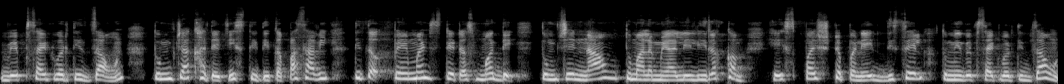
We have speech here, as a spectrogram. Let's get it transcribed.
वेबसाईटवरती जाऊन तुमच्या खात्याची स्थिती तपासावी. तिथं पेमेंट स्टेटसमध्ये तुमचे नाव तुम्हाला मिळालेली रक्कम हे स्पष्टपणे दिसेल. तुम्ही वेबसाईटवरती जाऊन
